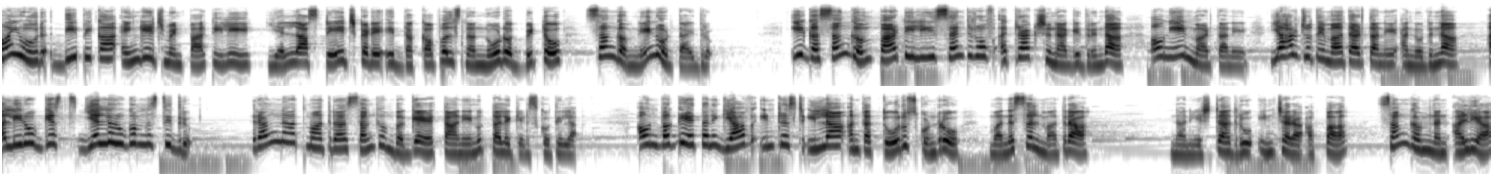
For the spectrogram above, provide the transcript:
Mayur Deepika engagement ಪಾರ್ಟಿಲಿ ಎಲ್ಲ stage ಕಡೆ ಇದ್ದ ಕಪಲ್ಸ್ನ ನೋಡೋದ್ ಬಿಟ್ಟು ಸಂಗಮ್ನೇ ನೋಡ್ತಾ ಇದ್ರು. ಈಗ ಸಂಗಮ್ ಪಾರ್ಟಿಲಿ ಸೆಂಟರ್ ಆಫ್ ಅಟ್ರಾಕ್ಷನ್ ಆಗಿದ್ರಿಂದ ಅವನ್ ಏನ್ ಮಾಡ್ತಾನೆ, ಯಾರ ಜೊತೆ ಮಾತಾಡ್ತಾನೆ ಅನ್ನೋದನ್ನ ಅಲ್ಲಿರೋ ಗೆಸ್ಟ್ ಎಲ್ಲರೂ ಗಮನಿಸ್ತಿದ್ರು. ರಂಗನಾಥ್ ಮಾತ್ರ ಸಂಗಮ್ ಬಗ್ಗೆ ತಾನೇನು ತಲೆ ಕೆಡಿಸ್ಕೋತಿಲ್ಲ. ಅವನ್ ಬಗ್ಗೆ ತನಗ್ ಯಾವ ಇಂಟ್ರೆಸ್ಟ್ ಇಲ್ಲ ಅಂತ ತೋರಿಸ್ಕೊಂಡ್ರು ಮನಸ್ಸಲ್ ಮಾತ್ರ, ನಾನು ಎಷ್ಟಾದ್ರೂ ಇಂಚರ ಅಪ್ಪ ಸಂಗಮ್ ನನ್ ಅಳಿಯ,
